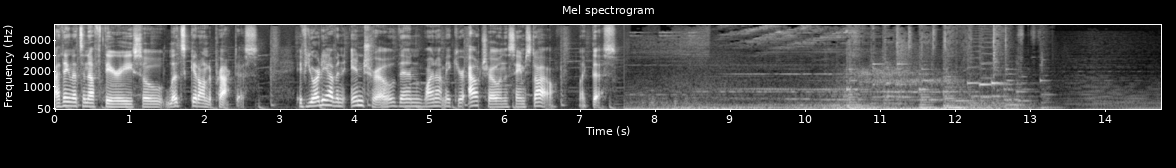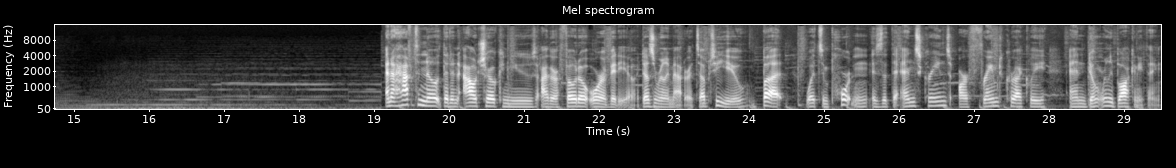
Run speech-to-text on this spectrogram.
I think that's enough theory, so let's get on to practice. If you already have an intro, then why not make your outro in the same style, like this. And I have to note that an outro can use either a photo or a video. It doesn't really matter, it's up to you. But what's important is that the end screens are framed correctly and don't really block anything.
